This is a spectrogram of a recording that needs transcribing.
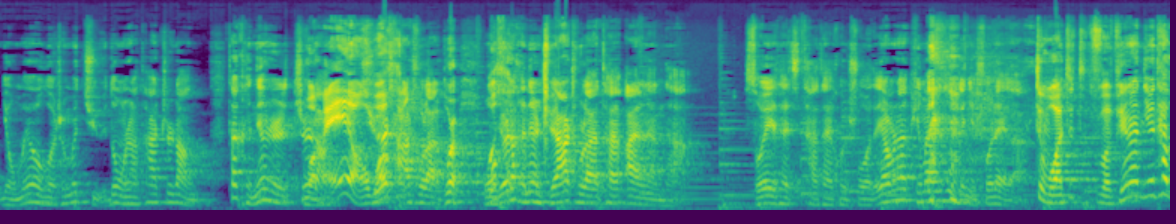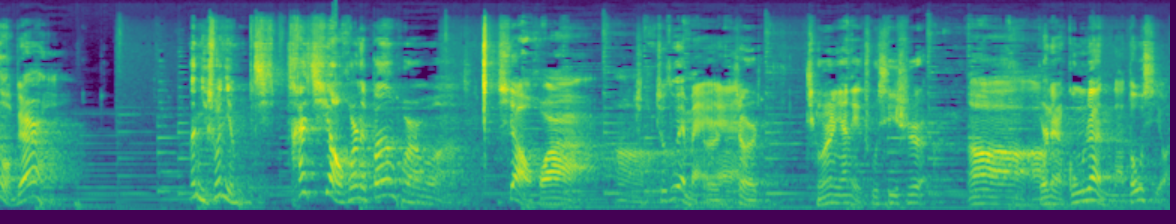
有没有过什么举动让他知道？他肯定是知道，我没有觉我察出来。不是，我我觉得他肯定是觉察出来他暗恋他，所以他他才会说的，要不然他平白无故跟你说这个。就我就我平常因为他在我边上，那你说你们还校花那班花吗？校花啊。就就最美。就是，就是情人眼里出西施，啊啊，不是那是公认的，都喜欢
